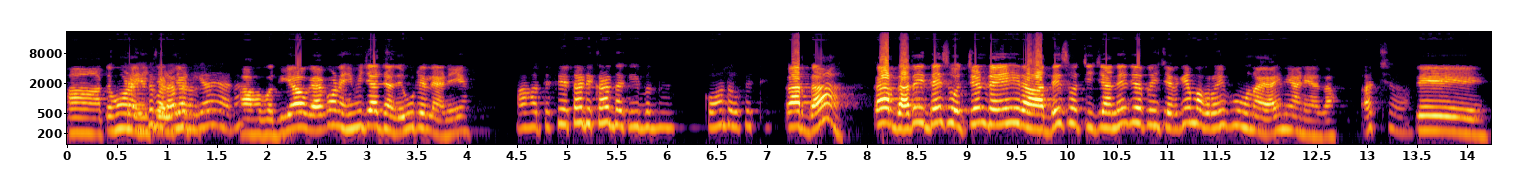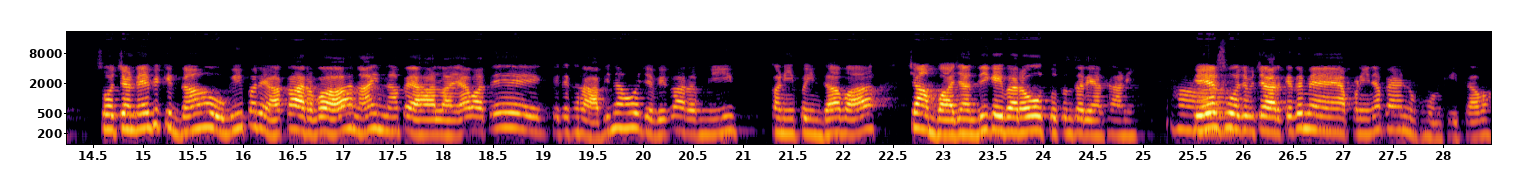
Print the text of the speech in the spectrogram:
ਹਾਂ ਤੇ ਹੁਣ ਇਹ ਅਸੀਂ ਤਾਂ ਚੱਲ ਬੜਾ ਜਾਣਾ। ਵਧੀਆ ਆ ਨਾ। ਆਹੋ ਵਧੀਆ ਹੋ ਗਿਆ ਕਿ ਹੁਣ ਅਸੀਂ ਵੀ ਜਹਾਜ਼ਾਂ ਦੇ ਝੂਟੇ ਲੈਣੇ ਆ। ਆਹੋ ਤੇ ਫਿਰ ਤੁਹਾਡੇ ਘਰ ਦਾ ਕੀ ਬੰਦਾ? ਕੌਣ ਰਹੂ ਇੱਥੇ? ਘਰ ਦਾ? ਘਰ ਦਾ ਤੇ ਇਦਾਂ ਹੀ ਸੋਚਣ ਡਏ ਸੀ ਰਾਤ ਦੇ ਹੀ ਸੋਚੀ ਜਾਂਦੇ ਜਦੋਂ ਤੁਸੀਂ ਚਲ ਗਏ ਮਗਰੋਂ ਹੀ ਫੋਨ ਆਇਆ ਸੀ ਨਿਆਣਿਆਂ ਦਾ। ਅੱਛਾ। ਤੇ ਸੋਚਣ ਦੇ ਵੀ ਕਿੱਦਾਂ ਹੋਊਗੀ ਭਰਿਆ ਘਰ ਵਾ ਨਾ ਇੰਨਾ ਪੈਸਾ ਲਾਇਆ ਵਾ ਤੇ ਕਿਤੇ ਖਰਾਬ ਹੀ ਨਾ ਹੋ ਜਾਵੇ ਘਰ ਮੀਂਹ ਕਣੀ ਪੈਂਦਾ ਵਾ ਝਾਂਬ ਆ ਜਾਂਦੀ ਕਈ ਵਾਰ ਉਹ ਉਤੋਂ ਤੰਦਰਿਆਂ ਥਾਣੀ। ਹਾਂ। ਫੇਰ ਸੋਚ ਵਿਚਾਰ ਕੇ ਤੇ ਮੈਂ ਆਪਣੀ ਨਾ ਭੈਣ ਨੂੰ ਫੋਨ ਕੀਤਾ ਵਾ।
